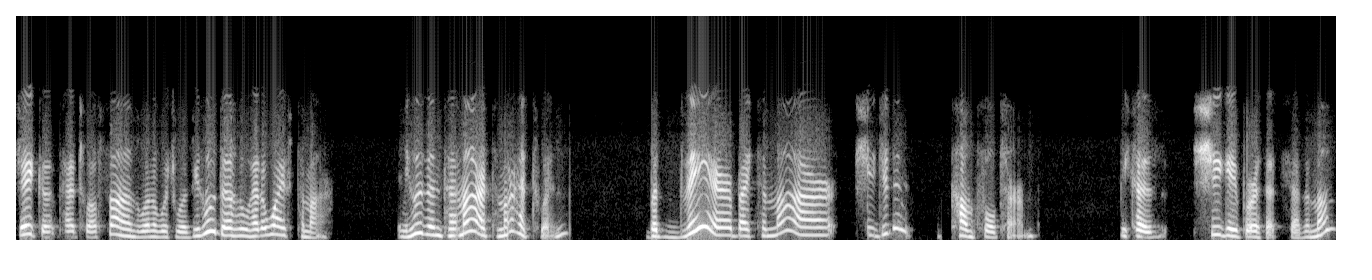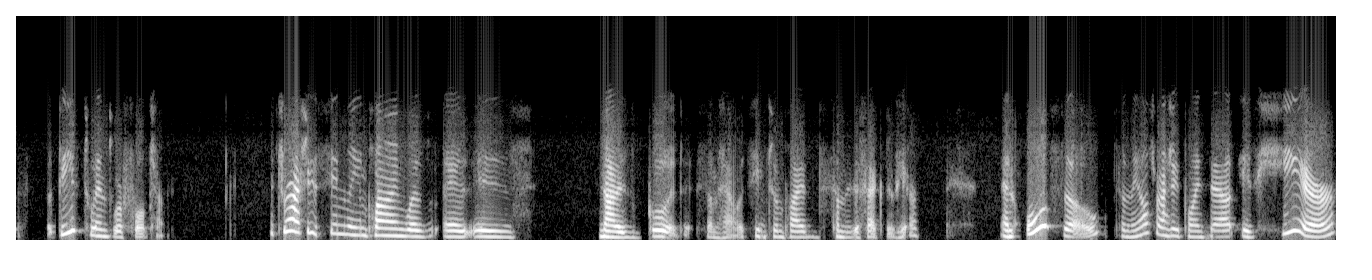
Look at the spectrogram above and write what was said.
Jacob had 12 sons, one of which was Yehuda, who had a wife, Tamar. And Yehuda and Tamar, Tamar had twins. But there, by Tamar, she didn't come full term because she gave birth at seven months, but these twins were full term. Which Rashi is seemingly implying was uh, is not as good somehow. It seemed to imply something defective here. And also, something else Rashi points out is here,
